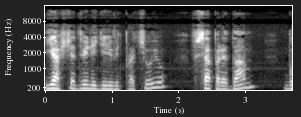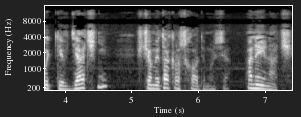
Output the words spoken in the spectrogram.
Я ще дві неділі відпрацюю, все передам, будьте вдячні, що ми так розходимося, а не іначе.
